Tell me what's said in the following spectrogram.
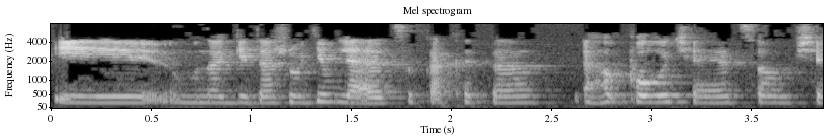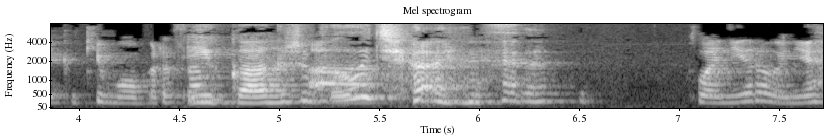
И многие даже удивляются, как это получается вообще, каким образом. И как же а, получается? Планирование,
